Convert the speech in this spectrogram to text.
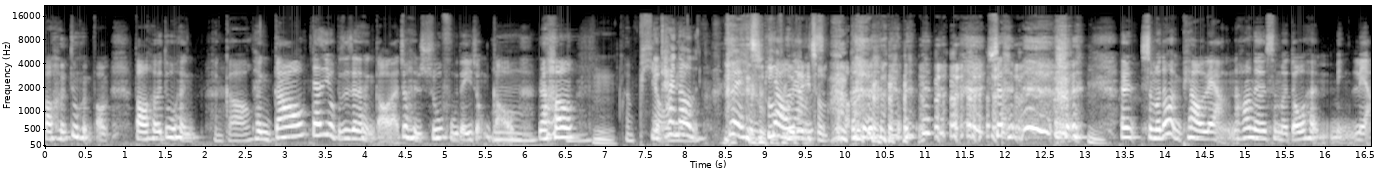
饱和度很饱，饱和度很很高，很高，但是又不是真的很高啦，就很舒服的一种高。嗯、然后，嗯，很漂亮。你看到，对，很漂亮一种高，是，很什么都很漂亮。然后呢，什么都很明亮。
